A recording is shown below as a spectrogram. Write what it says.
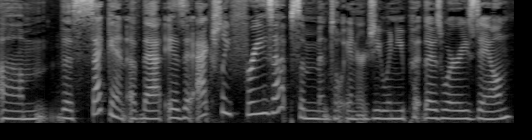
Um, the second of that is it actually frees up some mental energy when you put those worries down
